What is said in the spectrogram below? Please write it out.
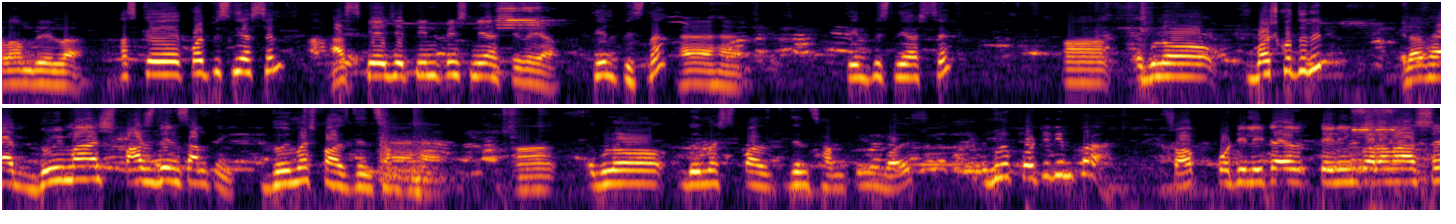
আলহামদুলিল্লাহ। আজকে কয় পিস নিয়ে আসছেন? আজকে এই যে তিন পিস নিয়ে আসছি ভাইয়া। তিন পিস না? হ্যাঁ হ্যাঁ। তিন পিস নিয়ে আসছে। আহ, এগুলো বয়স কত দিন এটা ভাইয়া দুই মাস পাঁচ দিন সামথিং দুই মাস পাঁচ দিন হ্যাঁ সামথিং হ্যাঁ। এগুলো দুই মাস পাঁচ দিন সামথিং বয়স। এগুলো প্রতিদিন করা? সব কোটি লিটার ট্রেনিং করানো আছে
